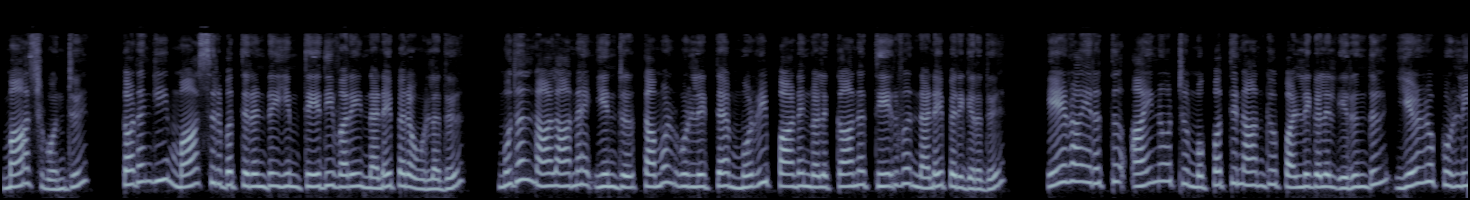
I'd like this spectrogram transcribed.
மார்ச் ஒன்று தொடங்கி மார்ச் இருபத்திரண்டு இம் தேதி வரை நடைபெற உள்ளது. முதல் நாளான இன்று தமிழ் உள்ளிட்ட மொழி பாடங்களுக்கான தேர்வு நடைபெறுகிறது. ஏழாயிரத்து ஐநூற்று முப்பத்தி நான்கு பள்ளிகளில் இருந்து ஏழு புள்ளி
